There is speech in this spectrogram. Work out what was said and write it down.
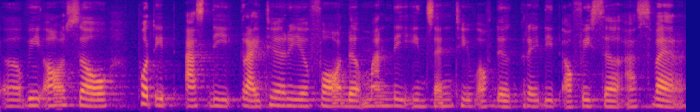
uh, we also put it as the criteria for the monthly incentive of the credit officer as well.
